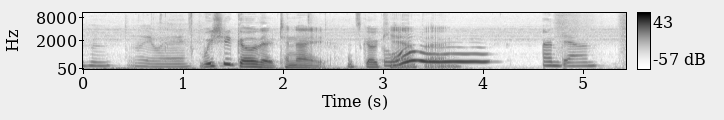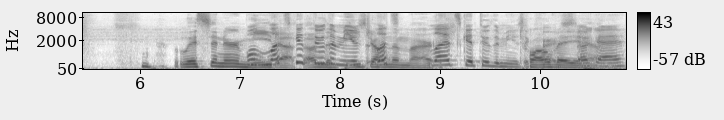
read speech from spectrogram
Hmm Anyway, We should go there tonight. Let's go camping. Ooh, I'm down. Listener well, meet let's up get on through the, the, music. Let's the marsh. let's get through the music 12 first, a.m.. okay?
